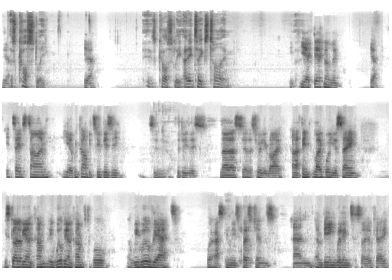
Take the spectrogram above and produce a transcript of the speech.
yeah It's costly. yeah It's costly and it takes time. yeah definitely yeah it takes time yeah we can't be too busy to to do this no that's that's really right and i think like what you're saying it's got to be uncomfortable. it will be uncomfortable we will react we're asking these questions and and being willing to say okay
